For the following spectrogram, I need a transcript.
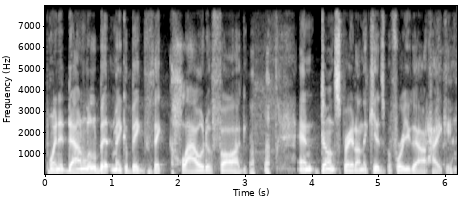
point it down a little bit and make a big, thick cloud of fog. and don't spray it on the kids before you go out hiking.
